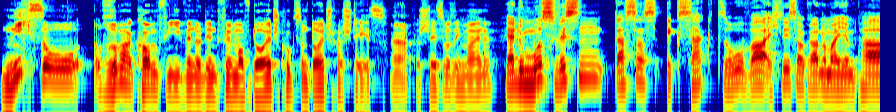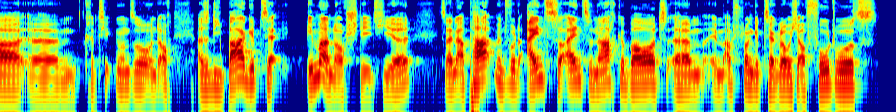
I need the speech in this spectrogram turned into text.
nicht so rüberkommt, wie wenn du den Film auf Deutsch guckst und Deutsch verstehst. Ja. Verstehst du, was ich meine? Ja, du musst wissen, dass das exakt so war. Ich lese auch gerade noch mal hier ein paar ähm, Kritiken und so und auch, also die Bar gibt's ja immer noch, steht hier. Sein Apartment wurde eins zu eins so nachgebaut. Ähm, Im Abspann gibt's ja, glaube ich, auch Fotos,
